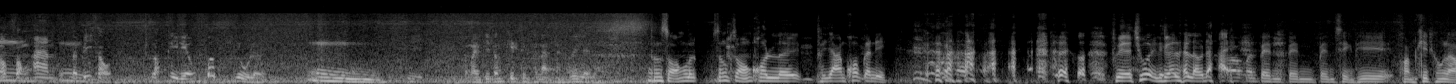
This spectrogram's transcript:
ล็อกสองอันแต่พี่เขาล็อกทีเดียวปุ๊บอยู่เลย อืมพี่ทำไมพี่ต้องคิดถึงขนาดนั้นด้วยเลยล่ะทั้งสองทั้งสองคนเลยพยายามคบกันอีก เพื่อช่วยเหลืออะไรเราได้ ก็มันเป็นเป็นเป็นสิ่งที่ความคิดของเรา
